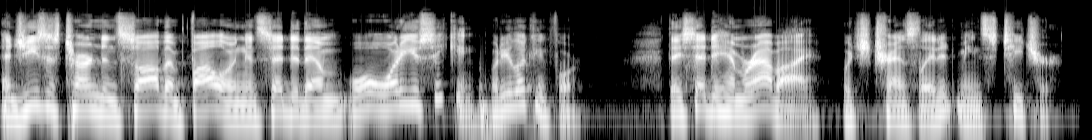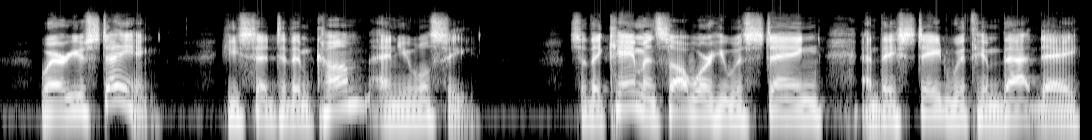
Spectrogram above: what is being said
And Jesus turned and saw them following and said to them, Well, what are you seeking? What are you looking for? They said to him, Rabbi, which translated means teacher, where are you staying? He said to them, Come and you will see. So they came and saw where he was staying, and they stayed with him that day.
